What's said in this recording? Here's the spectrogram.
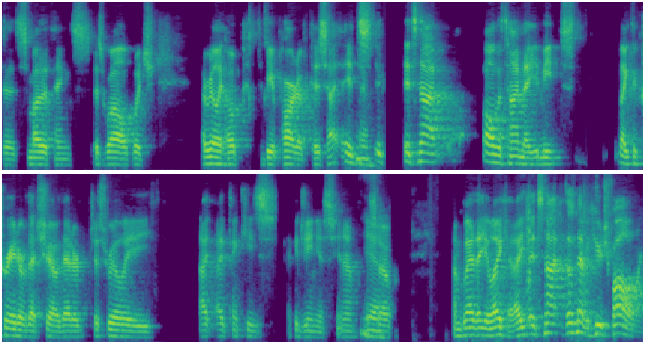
to some other things as well, which I really hope to be a part of because it's yeah it's not all the time that you meet like the creator of that show that are just really I, I think he's like a genius, you know. Yeah. So I'm glad that you like it. I, it's not it doesn't have a huge following.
